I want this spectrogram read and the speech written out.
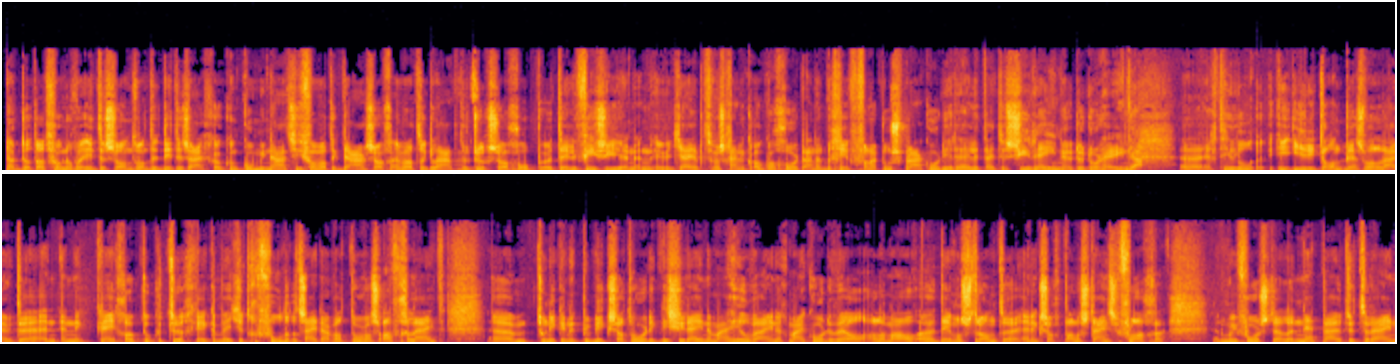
Nou, dat, dat vond ik nog wel interessant. Want dit is eigenlijk ook een combinatie van wat ik daar zag en wat ik later terugzag op uh, televisie. En, en weet, jij hebt het waarschijnlijk ook wel gehoord. Aan het begin van haar toespraak hoorde je de hele tijd de sirene er doorheen. Ja. Uh, echt heel irritant, best wel luid. Hè? En, en ik kreeg ook toen ik het terugkeek een beetje het gevoel dat zij daar wat door was afgeleid. Um, toen ik in het publiek zat, hoorde ik die sirene maar heel weinig. Maar ik hoorde wel allemaal uh, demonstranten en ik zag Palestijnse vlaggen. En dan moet je je voorstellen, net buiten het terrein,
